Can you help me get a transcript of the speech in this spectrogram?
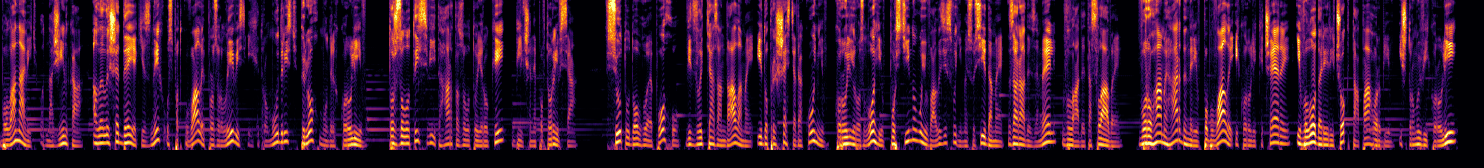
Була навіть одна жінка, але лише деякі з них успадкували прозорливість і хитромудрість трьох мудрих королів. Тож золотий світ гарта Золотої Роки більше не повторився. Всю ту довгу епоху, від злиття з андалами і до пришестя драконів, королі розлогів постійно воювали зі своїми сусідами заради земель, влади та слави. Ворогами гарденерів побували і королі кичери, і володарі річок та пагорбів, і штурмові королі,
